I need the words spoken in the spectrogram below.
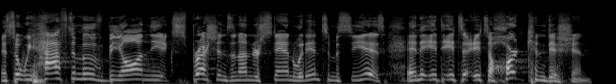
And so we have to move beyond the expressions and understand what intimacy is. And it, it's, a, it's a heart condition.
